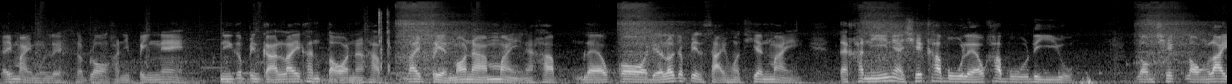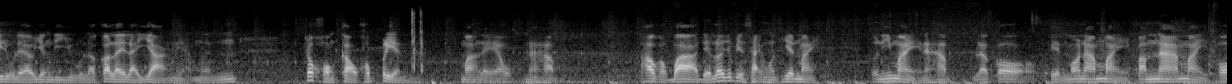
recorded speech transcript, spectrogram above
ได้ใหม่หมดเลย รับรองคันนี้ปิ๊งแน่ นี่ก็เป็นการไล่ขั้นตอนนะครับ ไล่เปลี่ยนหม้อน้ำใหม่นะครับ แล้วก็เดี๋ยวเราจะเปลี่ยนสายหัวเทียนใหม่ แต่คันนี้เนี่ยเช็คคาบูแล้วคาบูดีอยู่ ลองเช็คลองไล่ดูแล้วยังดีอยู่ แล้วก็หลาย ๆ อย่างเนี่ยเหมือนเจ้าของเก่าเขาเปลี่ยนมาแล้วนะครับ เท่ากับว่าเดี๋ยวเราจะเปลี่ยนสายหัวเทียนใหม่ ตัวนี้ใหม่นะครับ แล้วก็เปลี่ยนหม้อน้ำใหม่ ปั๊มน้ำใหม่ ท่อ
